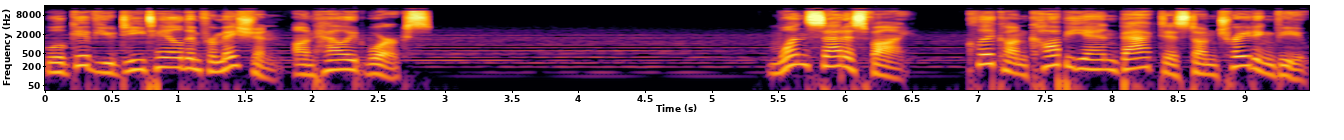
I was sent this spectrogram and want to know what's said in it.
will give you detailed information on how it works. Once satisfied, click on Copy and Backtest on TradingView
